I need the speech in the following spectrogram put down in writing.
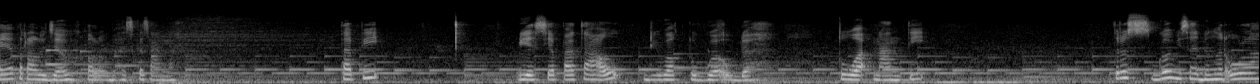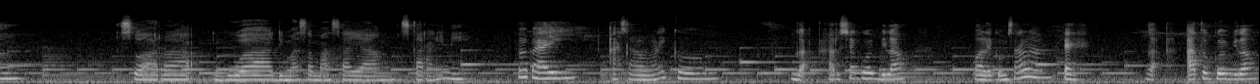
kayaknya terlalu jauh kalau bahas ke sana. Tapi ya siapa tahu di waktu gue udah tua nanti terus gue bisa denger ulang suara gue di masa-masa yang sekarang ini. Bye bye assalamualaikum. Nggak harusnya gue bilang waalaikumsalam. Eh nggak atau gue bilang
